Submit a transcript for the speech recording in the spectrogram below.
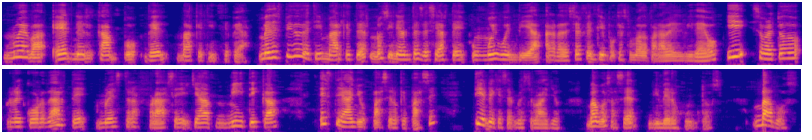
nueva en el campo del marketing CPA. Me despido de ti, marketer, no sin antes desearte un muy buen día, agradecerte el tiempo que has tomado para ver el video y sobre todo recordarte nuestra frase ya mítica, este año pase lo que pase, tiene que ser nuestro año. Vamos a hacer dinero juntos. ¡Vamos!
